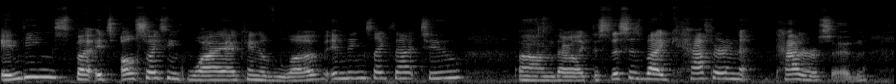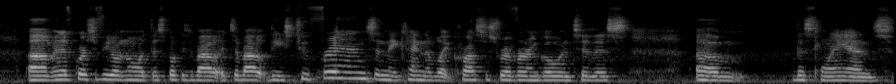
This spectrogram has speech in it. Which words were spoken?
endings, but it's also I think why I kind of love endings like that too. Um, that are like this. This is by Katherine Paterson. Um, and of course, if you don't know what this book is about, it's about these two friends, and they kind of like cross this river and go into this, um, this land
